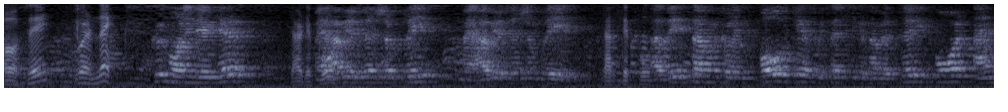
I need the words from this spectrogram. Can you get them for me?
Oh, see? We're next. Good morning, dear guests. Thirty-four. May I have your attention, please? May I have your attention, please? 34. At this time, we're calling all guests with turn tickets number 34 and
